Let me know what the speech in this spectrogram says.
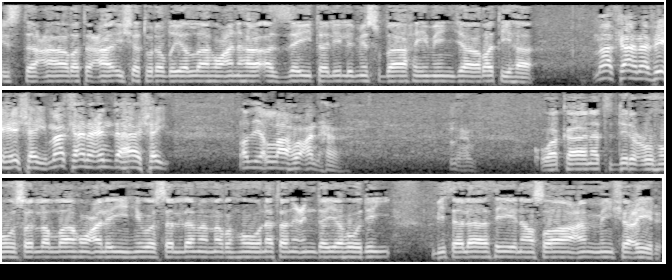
استعارت عائشة رضي الله عنها الزيت للمصباح من جارتها. ما كان فيه شيء ما كان عندها شيء. رضي الله عنها. نعم. وكانت درعه صلى الله عليه وسلم مرهونة عند يهودي بثلاثين صاعا من شعير.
